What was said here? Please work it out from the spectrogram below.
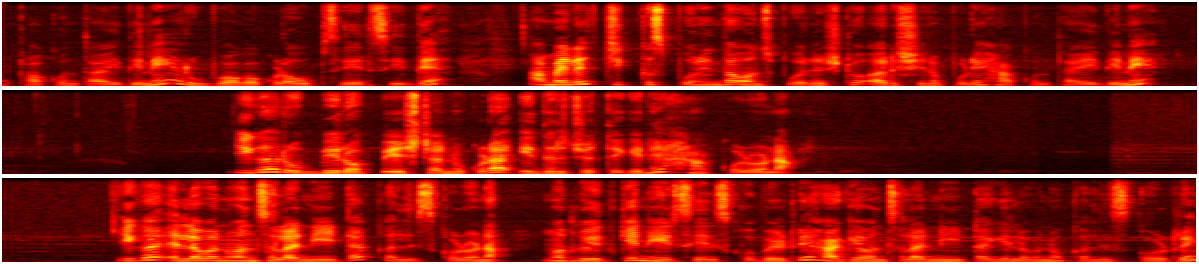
ಉಪ್ಪು ಹಾಕೊತಾ ಇದ್ದೀನಿ. ರುಬ್ಬುವಾಗ ಕೂಡ ಉಪ್ಪು ಸೇರಿಸಿದ್ದೆ. ಆಮೇಲೆ ಚಿಕ್ಕ ಸ್ಪೂನಿಂದ ಒಂದು ಸ್ಪೂನಷ್ಟು ಅರಿಶಿನ ಪುಡಿ ಹಾಕೊತಾ ಇದ್ದೀನಿ. ಈಗ ರುಬ್ಬಿರೋ ಪೇಸ್ಟನ್ನು ಕೂಡ ಇದ್ರ ಜೊತೆಗೇ ಹಾಕ್ಕೊಳ್ಳೋಣ ಈಗ ಎಲ್ಲವನ್ನು ಒಂದು ಸಲ ನೀಟಾಗಿ ಕಲಿಸ್ಕೊಳ್ಳೋಣ ಮೊದಲು ಇದಕ್ಕೆ ನೀರು ಸೇರಿಸ್ಕೋಬೇಡ್ರಿ, ಹಾಗೆ ಒಂದು ಸಲ ನೀಟಾಗಿ ಎಲ್ಲವನ್ನು ಕಲಿಸ್ಕೊಡ್ರಿ.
